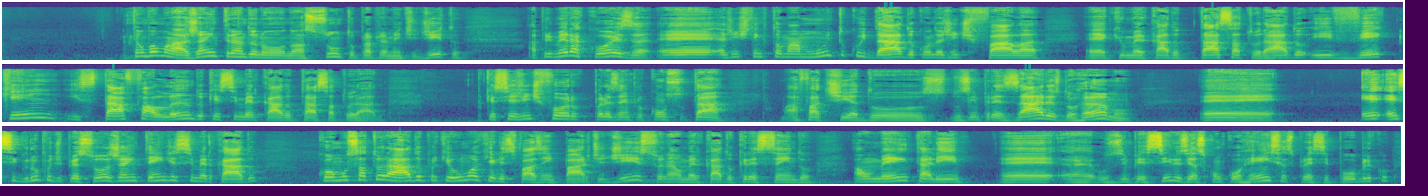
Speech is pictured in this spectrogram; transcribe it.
Então vamos lá, já entrando no, no assunto propriamente dito, a primeira coisa é a gente tem que tomar muito cuidado quando a gente fala é, que o mercado está saturado e ver quem está falando que esse mercado está saturado. Porque se a gente for, por exemplo, consultar a fatia dos, dos empresários do ramo, é, esse grupo de pessoas já entende esse mercado como saturado, porque uma que eles fazem parte disso, né, o mercado crescendo aumenta ali é, é, os empecilhos e as concorrências para esse público.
